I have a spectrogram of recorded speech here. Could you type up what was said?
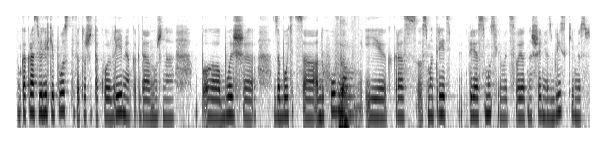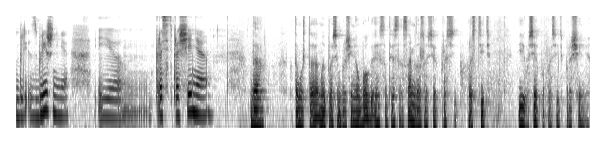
Ну, как раз Великий пост – это тоже такое время, когда нужно э, больше заботиться о духовном да. и как раз смотреть, переосмысливать свое отношение с близкими, с, бли с ближними и просить прощения. Да, потому что мы просим прощения у Бога, и, соответственно, сами должны всех просить, простить и у всех попросить прощения.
